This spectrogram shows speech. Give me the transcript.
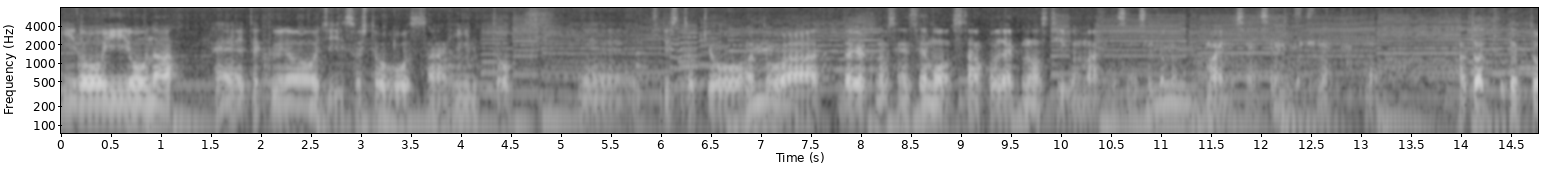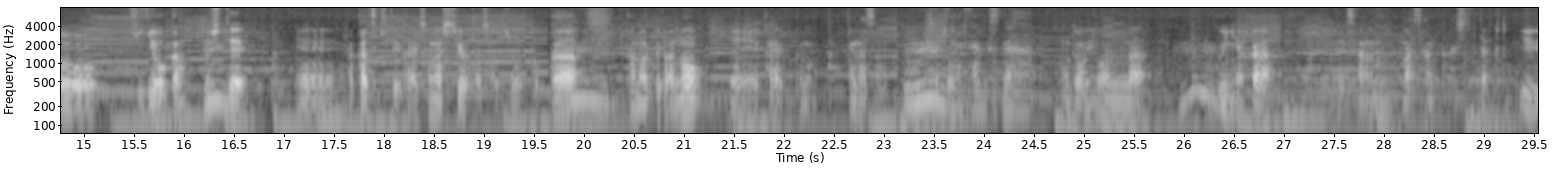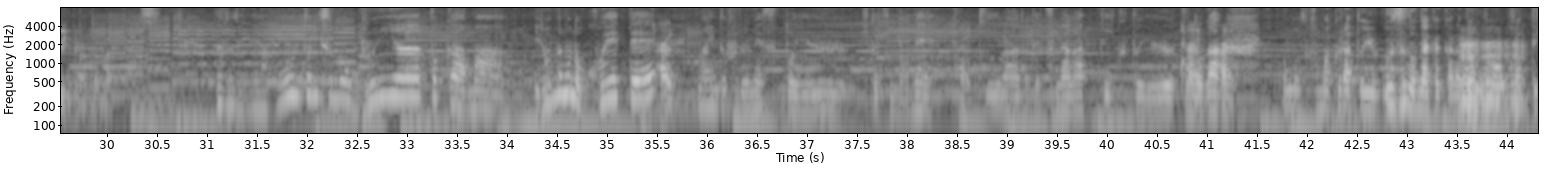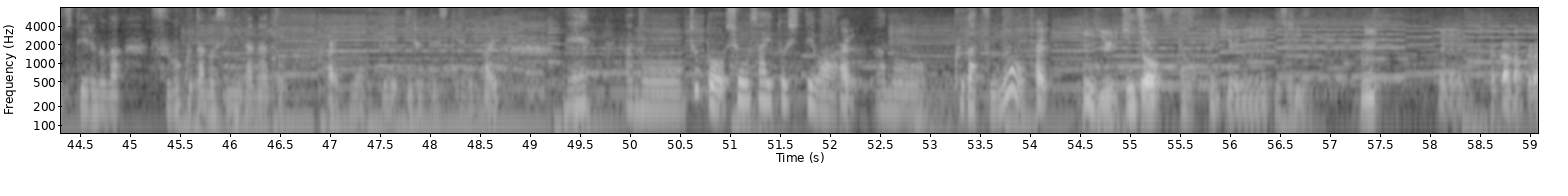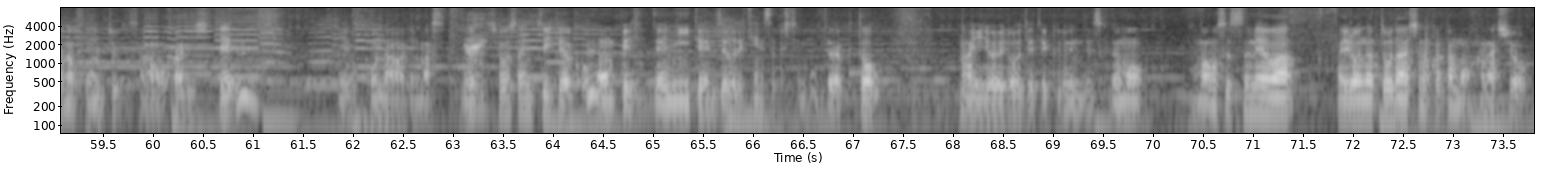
いろいろな、えー、テクノロジーそしてお坊さんイントえー、キリスト教あとは大学の先生もスタンフォード大学のスティーブン・マーフィン先生とか、前の先生とかですね。もう。あとは、えっと、起業家として、うん、えー、暁という会社の塩田社長とか、うん、鎌倉の、えー、カヤックの柳沢社長とかですね、うん、いろんな分野から、えー参まあ、参加していただくというイベントになっています。なのでね本当にその分野とかまあいろんなものを超えて、はい、マインドフルネスという一つのね、はい、キーワードでつながっていくということが、はい、この鎌倉という渦の中からどんどん起こってきているのがすごく楽しみだなと思っているんですけれども、ねあのちょっと詳細としては、あの9月の21と22日に、えー、北鎌倉の県庁寺様をお借りして、うん。え行われます。で、はい、詳細についてはこう、ホームページ全2.0で検索していただくと、まあ、いろいろ出てくるんですけども、まあ、おすすめは、まあ、いろんな登壇者の方も話を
